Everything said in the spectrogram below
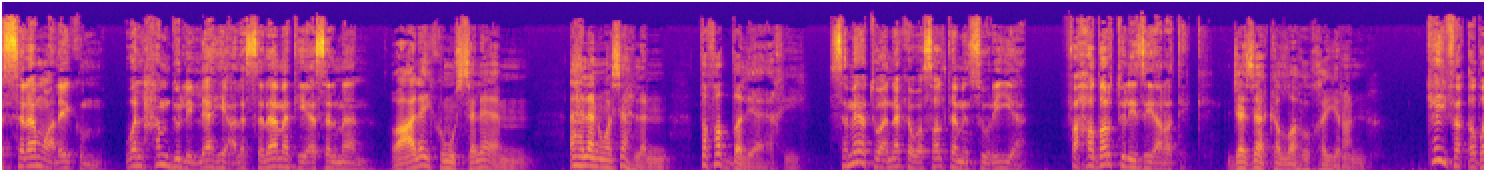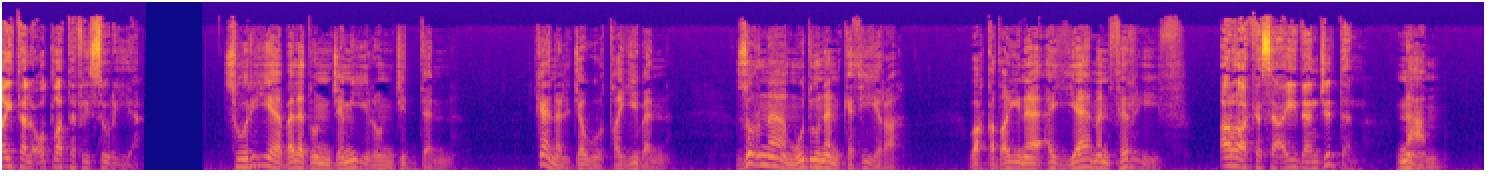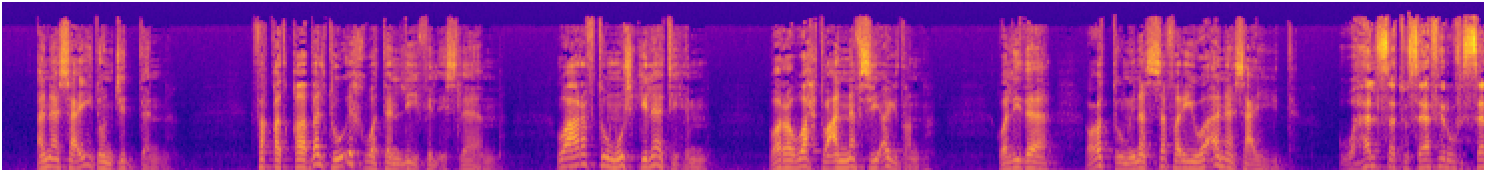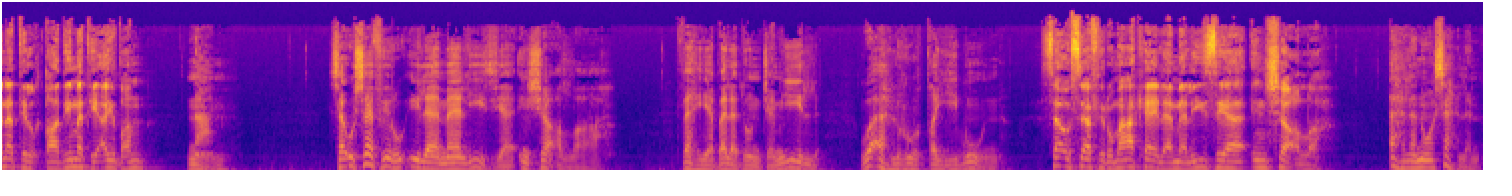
السلام عليكم. والحمد لله على السلامة يا سلمان. وعليكم السلام. أهلا وسهلا. تفضل يا أخي. سمعت أنك وصلت من سوريا فحضرت لزيارتك. جزاك الله خيرا. كيف قضيت العطلة في سوريا؟ سوريا بلد جميل جدا. كان الجو طيبا. زرنا مدنا كثيرة. وقضينا أياما في الريف. أراك سعيدا جدا. نعم. أنا سعيد جدا. فقد قابلت إخوة لي في الإسلام وعرفت مشكلاتهم وروحت عن نفسي أيضا. ولذا عدت من السفر وأنا سعيد. وهل ستسافر في السنة القادمة أيضا؟ نعم. سأسافر إلى ماليزيا إن شاء الله. فهي بلد جميل وأهله طيبون. سأسافر معك إلى ماليزيا إن شاء الله. أهلا وسهلا.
